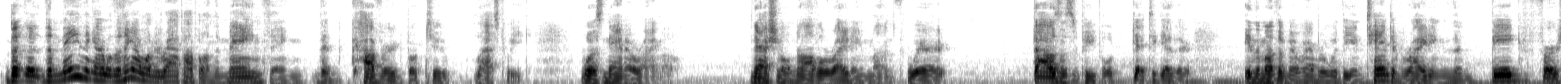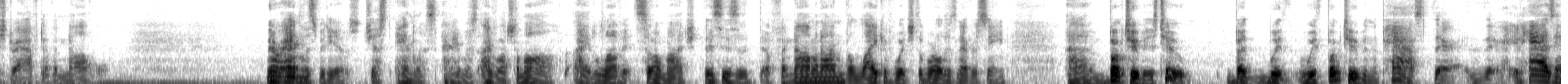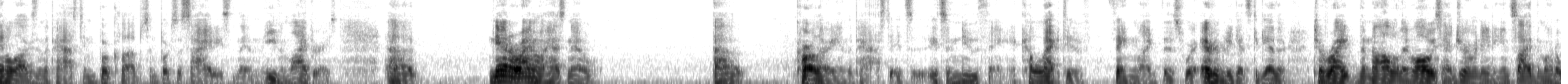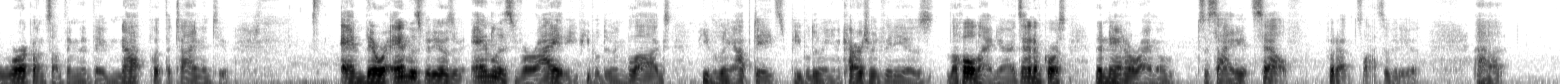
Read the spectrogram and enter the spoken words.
but the, the main thing I the thing I wanted to wrap up on, the main thing that covered BookTube last week was NaNoWriMo, National Novel Writing Month, where thousands of people get together in the month of November with the intent of writing the big first draft of a novel. There were endless videos, just endless, and it was I've watched them all. I love it so much. This is a, a phenomenon the like of which the world has never seen. Uh, BookTube is too, but with with BookTube in the past, there there it has analogs in the past in book clubs and book societies and even libraries. Uh, NaNoWriMo has no uh, corollary in the past. It's it's a new thing, a collective thing like this where everybody gets together to write the novel they've always had germinating inside them or to work on something that they've not put the time into. And there were endless videos of endless variety, people doing blogs, people doing updates, people doing encouragement videos, the whole nine yards. And of course, the NaNoWriMo Society itself put out lots of videos. Uh,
